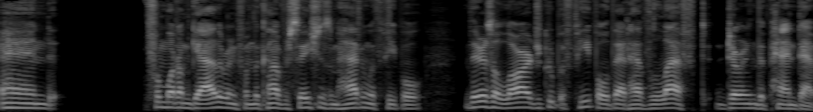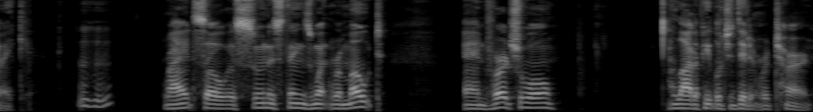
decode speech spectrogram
And from what I'm gathering from the conversations I'm having with people, there's a large group of people that have left during the pandemic. hmm right? So as soon as things went remote and virtual, a lot of people just didn't return,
